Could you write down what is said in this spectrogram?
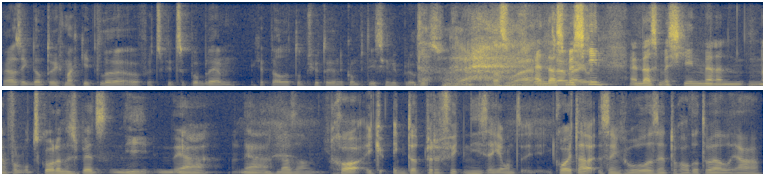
Maar als ik dan terug mag kittelen over het spitsenprobleem, je hebt wel de topschutter in de competitie in de ploeg. Dat is waar. ja, dat is waar. En dat, is misschien, en dat is misschien met een, een spits niet... Ja, ja, dat is dan... Goh, ik, ik, dat durf ik niet zeggen, want Koita, zijn goalen zijn toch altijd wel... Ja,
